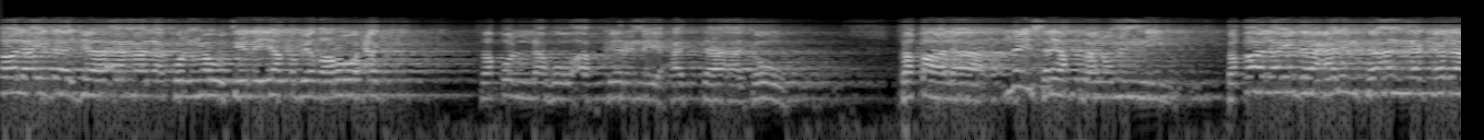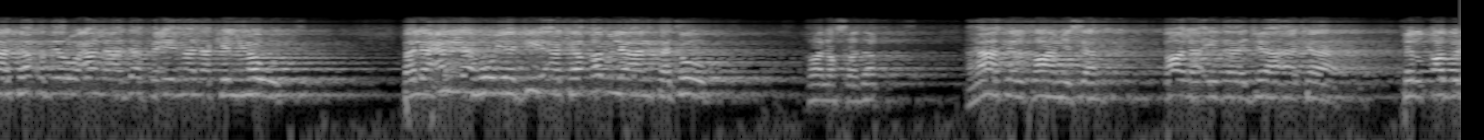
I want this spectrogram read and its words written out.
قال إذا جاء ملك الموت ليقبض روحك فقل له أخرني حتى أتوب. فقال ليس يقبل مني. فقال إذا علمت أنك لا تقدر على دفع ملك الموت فلعله يجيئك قبل أن تتوب. قال صدقت. هات الخامسة. قال إذا جاءك في القبر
